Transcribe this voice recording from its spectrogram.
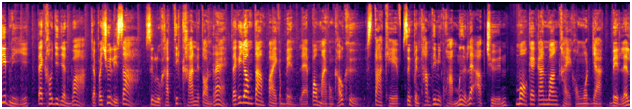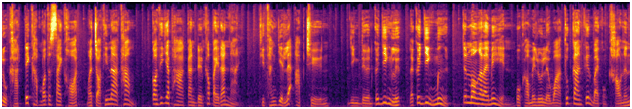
รีบหนี แต่เขายืนยันว่าจะไปช่วยลิซ่า ซึ่งลูคัสที่ค้านในตอนแรก แต่ก็ยอมตามไปกับเบนและเป้าหมายของเขาคือ Star Cave ซึ่งเป็นถ้ำที่มีความมืดและอับชื้น เหมาะแก่การวางไข่ของมดยักษ์เบนและลูคัสได้ขับมอเตอร์ไซค์คอร์สมาจอดที่หน้าถ้ำก่อนที่จะพากันเดินเข้าไปด้านในที่ทั้งเย็นและอับชื้น ยิ่งเดินก็ยิ่งลึกแล้วก็ยิ่งมืด จนมองอะไรไม่เห็น พวกเขาไม่รู้เลยว่าทุกการเคลื่อนไหวของเขานั้น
